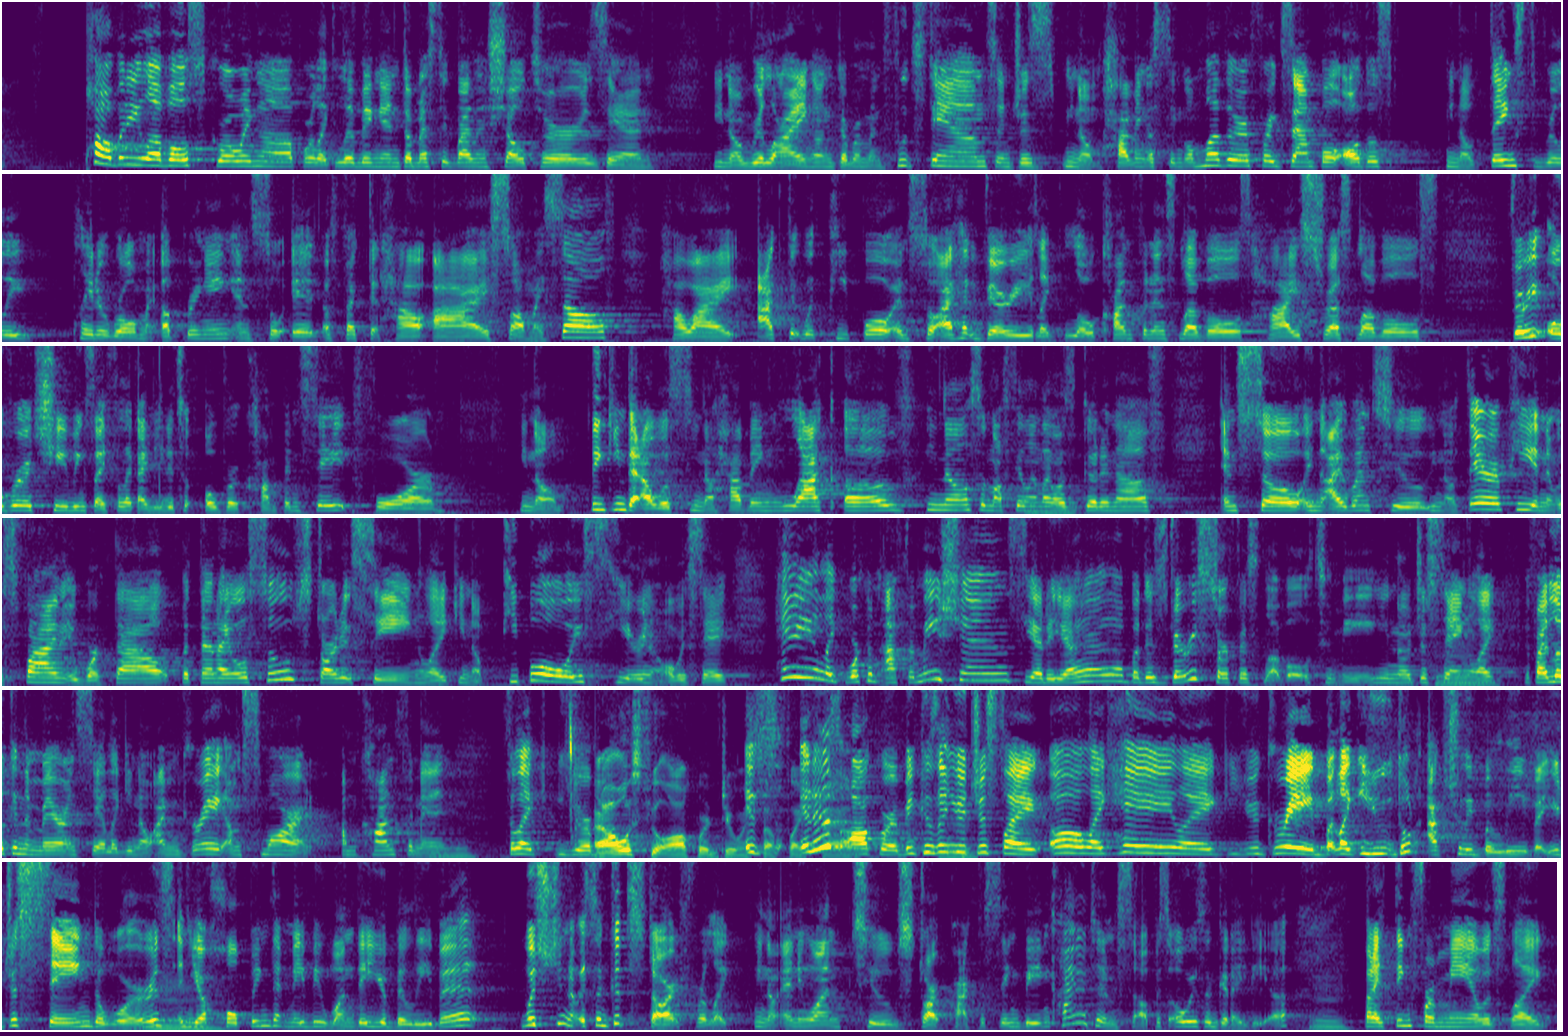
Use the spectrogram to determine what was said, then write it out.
poverty levels growing up or like living in domestic violence shelters and you know relying on government food stamps and just you know having a single mother for example all those you know things really played a role in my upbringing. And so it affected how i saw myself how i acted with people. And so i had very like low confidence levels high stress levels very overachieving. So i feel like i needed to overcompensate for you know, thinking that I was, you know, having lack of, you know, so not feeling like I was mm-hmm. good enough. And so, you know, I went to, you know, therapy and it was fine, it worked out. But then I also started seeing like, you know, people always hear, you know, always say, hey, like work on affirmations, yada, yada, yada. But it's very surface level to me, you know, just saying mm. like, if I look in the mirror and say like, you know, I'm great, I'm smart, I'm confident, mm. I feel like you're I always feel awkward doing stuff like it It is awkward because then you're mm. just like, oh, like, hey, like, you're great. But, like, you don't actually believe it. You're just saying the words and you're hoping that maybe one day you believe it, which, you know, it's a good start for, like, you know, anyone to start practicing being kind to himself. It's always a good idea. Mm. But I think for me, it was like,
